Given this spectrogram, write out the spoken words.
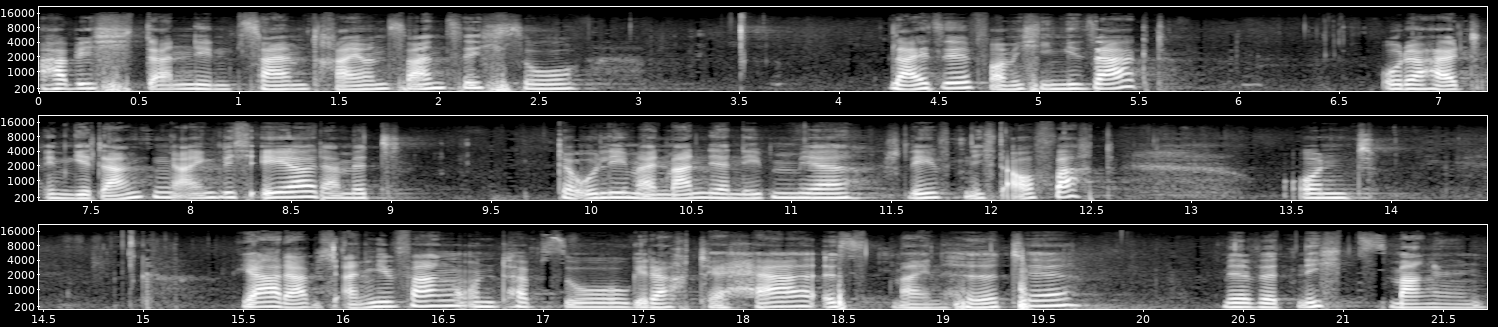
habe ich dann den Psalm 23 so leise vor mich hingesagt oder halt in Gedanken eigentlich eher, damit der Uli, mein Mann, der neben mir schläft, nicht aufwacht. Und ja, da habe ich angefangen und habe so gedacht, der Herr ist mein Hirte, mir wird nichts mangeln.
